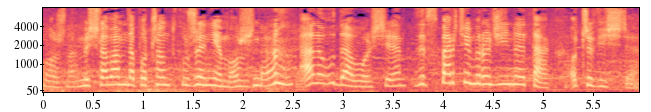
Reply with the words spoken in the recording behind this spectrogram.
Można. Myślałam na początku, że nie można, ale udało się. Ze wsparciem rodziny tak, oczywiście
